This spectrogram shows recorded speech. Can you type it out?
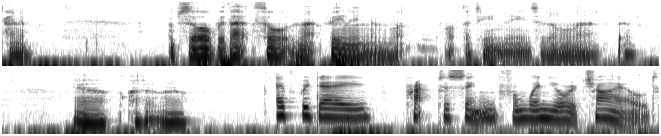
kind of absorbed with that thought and that feeling and what what the team needs and all that. But yeah, I don't know. Every day practicing from when you're a child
